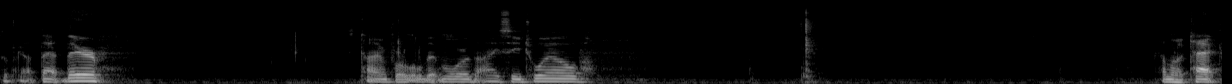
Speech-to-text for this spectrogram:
So I've got that there. It's time for a little bit more of the IC12. I'm going to tack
